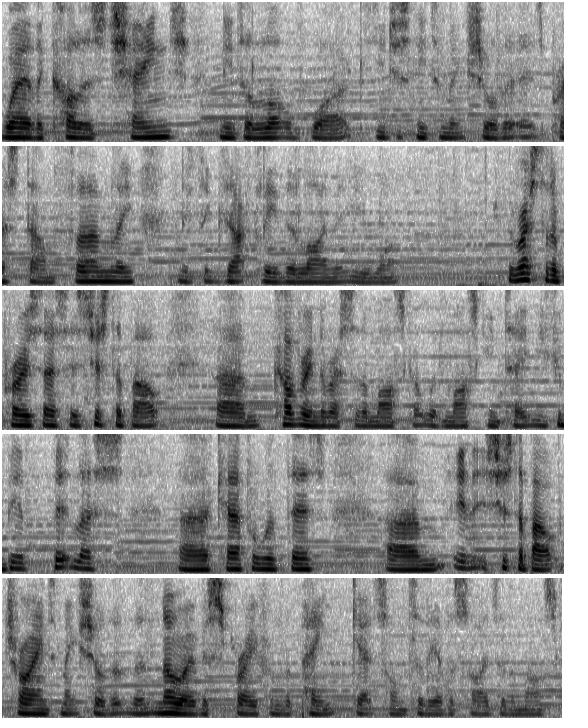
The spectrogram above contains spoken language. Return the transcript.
where the colours change needs a lot of work. You just need to make sure that it's pressed down firmly and it's exactly the line that you want. The rest of the process is just about um, covering the rest of the mask up with masking tape. You can be a bit less uh, careful with this. Um, it, it's just about trying to make sure that the, no overspray from the paint gets onto the other sides of the mask.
